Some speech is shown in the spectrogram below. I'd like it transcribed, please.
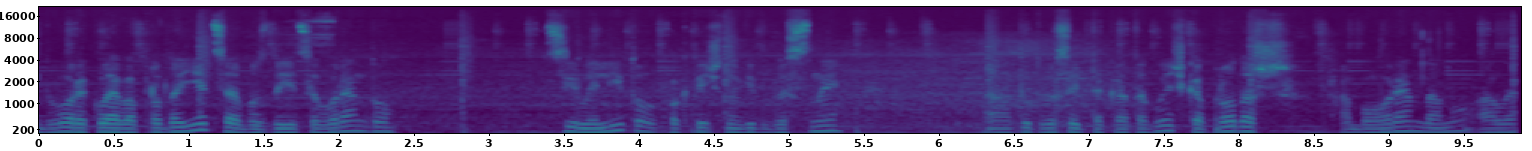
дворик Лева продається або здається в оренду. Ціле літо, фактично від весни. Тут висить така табличка, продаж або оренда, ну але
